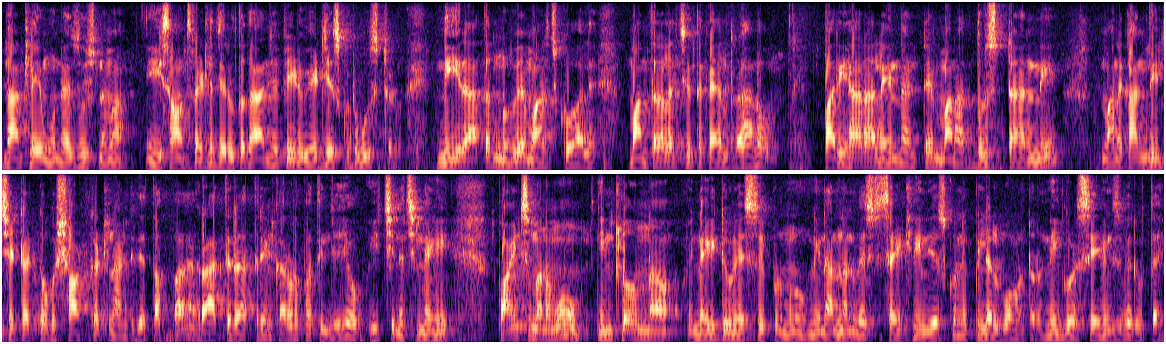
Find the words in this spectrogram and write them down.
దాంట్లో ఏమున్నాయో చూసినామా? ఈ సంవత్సరం ఇట్లా జరుగుతుందా అని చెప్పి వీడు వెయిట్ చేసుకుంటూ కూర్చుంటాడు. నీ రాతను నువ్వే మార్చుకోవాలి. మంత్రాలకు చింతకాయలు రాలవు. పరిహారాలు ఏంటంటే మన అదృష్టాన్ని మనకు అందించేటట్టు ఒక షార్ట్ కట్ లాంటిది తప్ప రాత్రి రాత్రి ఏం కరోడపతిలు చేయవు. ఈ చిన్న చిన్నవి పాయింట్స్ మనము ఇంట్లో ఉన్న నెగిటివ్నెస్ ఇప్పుడు నువ్వు నేను అన్నాను వెస్ట్ సైడ్ క్లీన్ చేసుకొని పిల్లలు బాగుంటారు. నీకు కూడా సేవింగ్స్ పెరుగుతాయి.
